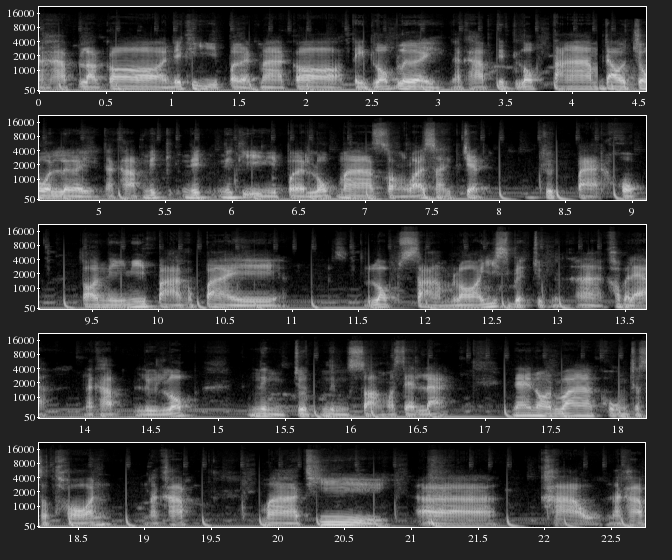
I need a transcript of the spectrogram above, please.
นะครับ แล้วก็นิกกอีเปิดมาก็ติดลบเลยนะครับ ติดลบตามดาวโจนเลยนะครับนิกนิกนิกเกอีนี่เปิดลบมา 237.86 ตอนนี้นี่ปาเข้าไปลบ 321.15 เข้าไปแล้ว นะครับหรือลบ 1.12%แล้ว แน่นอนว่าคงจะสะท้อนนะครับมาที่ข่าวนะครับ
